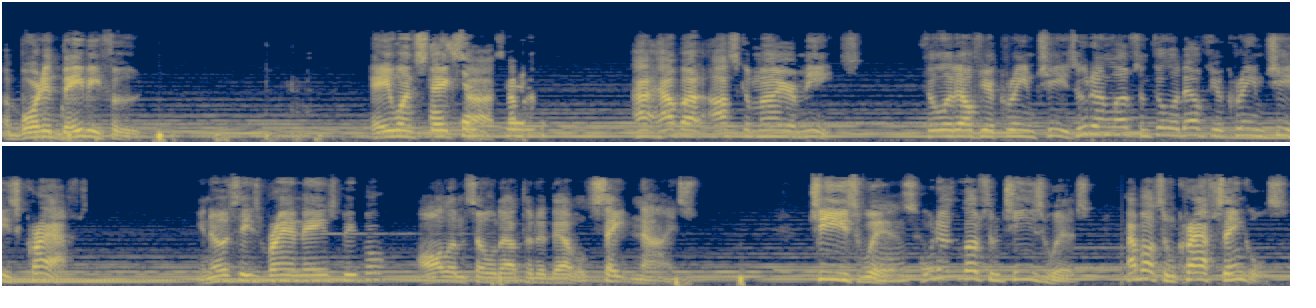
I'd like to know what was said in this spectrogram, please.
aborted baby food. A1 steak sauce. How how about Oscar Mayer meats? Philadelphia cream cheese. Who doesn't love some Philadelphia cream cheese? Kraft. You notice these brand names, people? All of them sold out to the devil, satanized. Cheez Whiz. Who doesn't love some Cheez Whiz? How about some Kraft singles?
